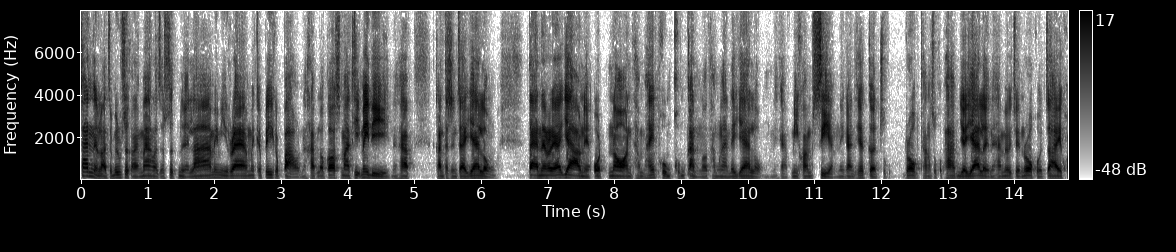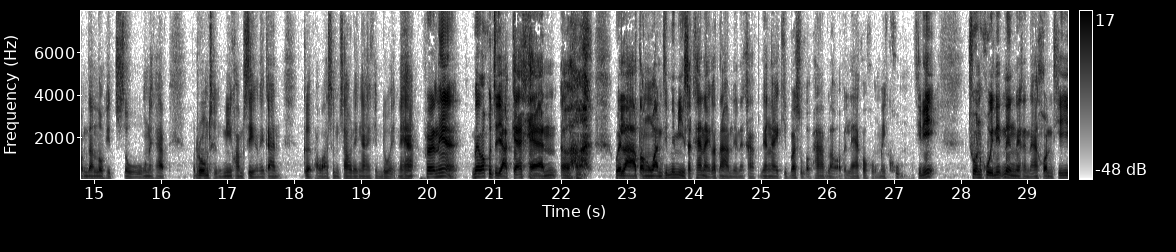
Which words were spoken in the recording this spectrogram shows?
สั้นเนี่ยเราจะไม่รู้สึกอะไรมาก เราจะรู้สึกเหนื่อยล้าไม่มีแรงไม่กระปรี้กระเป๋านะครับแล้วก็สมาธิไม่ดีนะครับการตัดสินใจแย่ลง แต่ในระยะยาวเนี่ยอดนอนทำให้ภูมิคุ้มกันเราทำงานได้แย่ลงนะครับมีความเสี่ยงในการที่จะเกิดโรคทางสุขภาพเยอะแยะเลยนะฮะไม่ว่าจะเป็นโรคหัวใจความดันโลหิตสูงนะครับรวมถึงมีความเสี่ยงในการเกิดภาวะซึมเศร้าได้ง่ายขึ้นด้วยนะฮะเพราะนั้นเนี่ยไม่ว่าคุณจะอยากแก้แค้นเเวลาตอนวันที่ไม่มีสักแค่ไหนก็ตามเนี่ยนะครับยังไงคิดว่าสุขภาพเราเอาไปแลกก็คงไม่คุ้มทีนี้ ชวนคุยนิดนึงในฐานะคนที่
